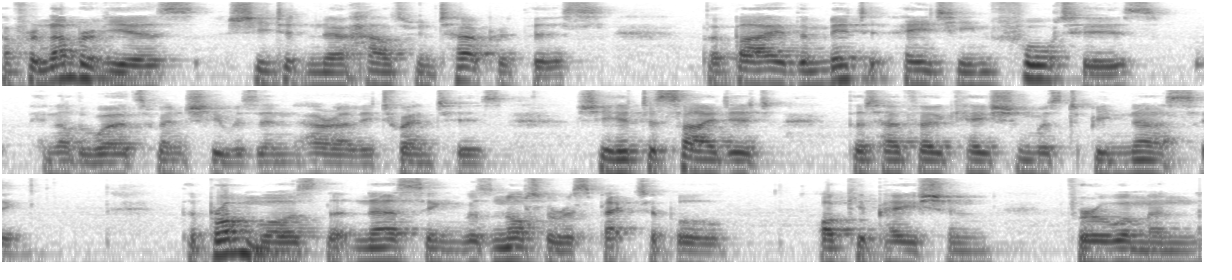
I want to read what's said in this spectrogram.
And for a number of years, she didn't know how to interpret this. But by the mid 1840s, in other words, when she was in her early 20s, she had decided that her vocation was to be nursing. The problem was that nursing was not a respectable occupation for a woman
